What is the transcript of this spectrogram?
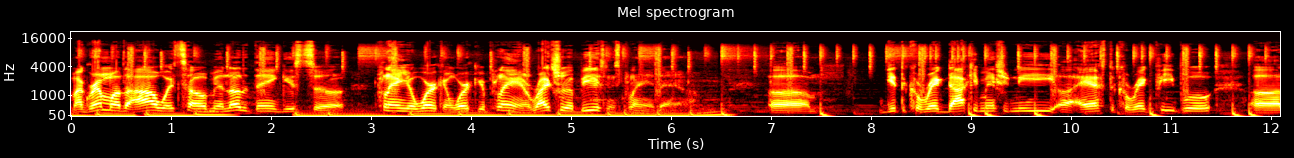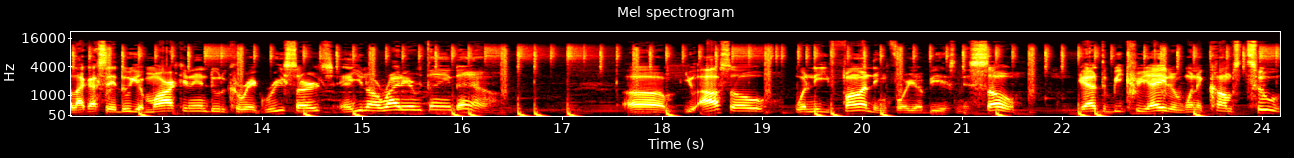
my grandmother always told me another thing is to plan your work and work your plan. Write your business plan down. Um, get the correct documents you need, uh, ask the correct people. Uh, like I said, do your marketing, do the correct research, and you know, write everything down. Um, you also will need funding for your business, so you have to be creative when it comes to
